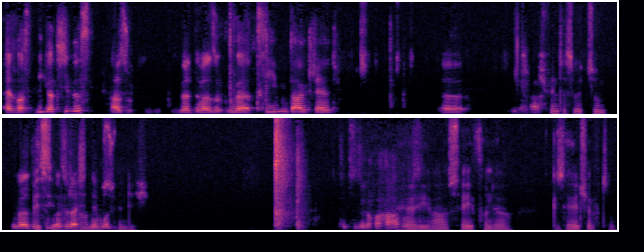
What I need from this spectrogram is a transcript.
etwas Negatives. Also wird immer so übertrieben dargestellt. Äh, ja, Ich finde, das wird so ein das bisschen tut man so leicht in den harmlos, Mund. finde ich. Sind sie sogar verharmlos. Ja, ja, safe von der Gesellschaft so.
